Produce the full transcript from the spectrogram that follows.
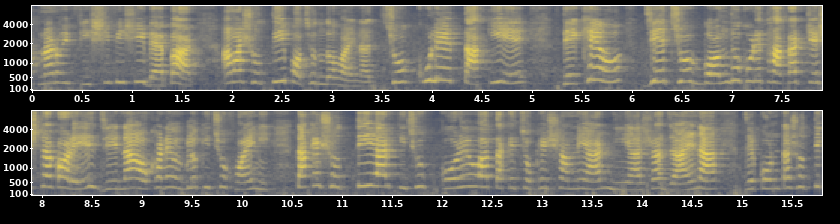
আপনার ওই ফিসি ফিসি ব্যাপার আমার সত্যিই পছন্দ হয় না। চোখ খুলে তাকিয়ে দেখেও যে চোখ বন্ধ করে থাকার চেষ্টা করে যে না, ওখানে ওইগুলো কিছু হয়নি, তাকে সত্যিই আর কিছু করেও আর তাকে চোখের সামনে আর নিয়ে আসা যায় না যে কোনটা সত্যি,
